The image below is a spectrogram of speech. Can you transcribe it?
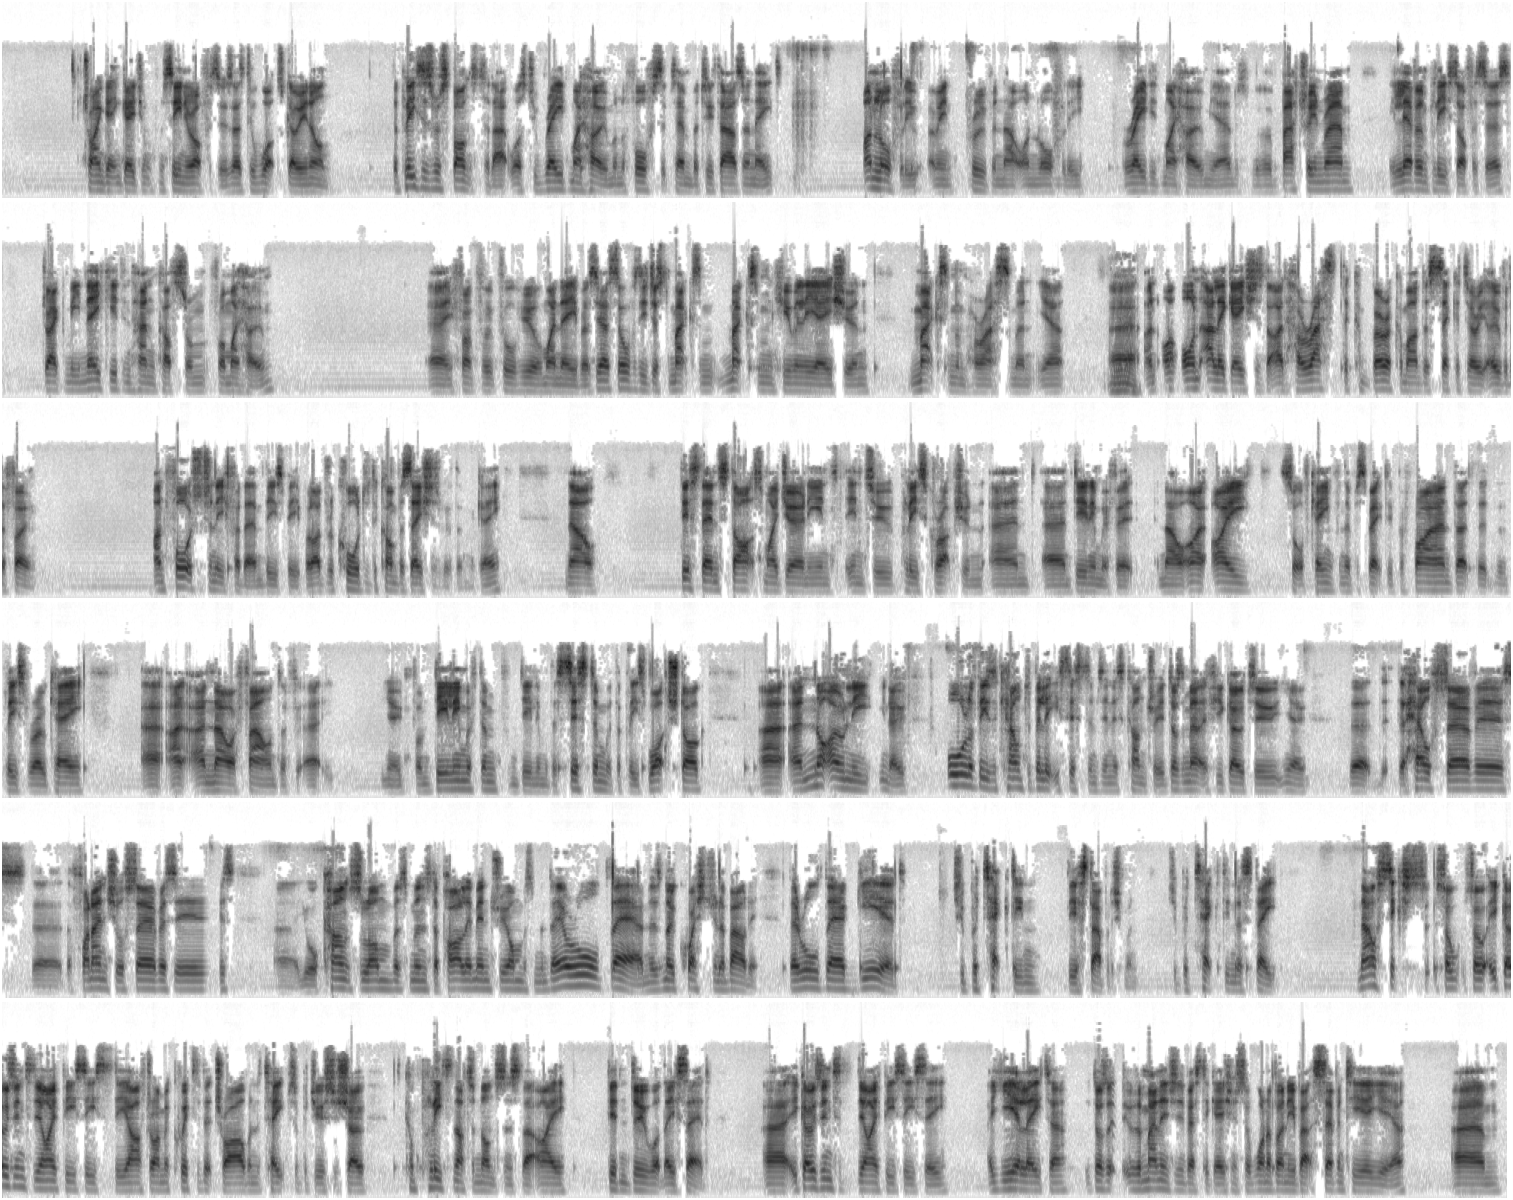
try and get engagement from senior officers as to what's going on. The police's response to that was to raid my home on the 4th of September 2008. Unlawfully, I mean, proven now unlawfully, raided my home, yeah, with a battering ram, 11 police officers, dragged me naked in handcuffs from, from my home. Uh, in front of full view of my neighbours. Yeah, so obviously just maximum maximum humiliation, maximum harassment. Yeah. Uh, and on, on, allegations that I'd harassed the borough commander's secretary over the phone. Unfortunately for them, these people, I'd recorded the conversations with them. Okay, now this then starts my journey in, into police corruption and uh, dealing with it. Now, I, I, sort of came from the perspective beforehand that the, the police were okay, uh, and, now I've found, uh, you know, from dealing with them, from dealing with the system, with the police watchdog, uh, and not only, you know, all of these accountability systems in this country. It doesn't matter if you go to, you know, the, health service, the, the financial services, uh, your council ombudsmen, the parliamentary ombudsman, they are all there, and there's no question about it. They're all there geared to protecting the establishment, to protecting the state. Now, six, so so it goes into the IPCC after I'm acquitted at trial when the tapes are produced to show complete and utter nonsense that I didn't do what they said. Uh, it goes into the IPCC. A year later, it does it, it was a managed investigation, so one of only about 70 a year. Um,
